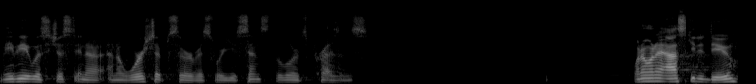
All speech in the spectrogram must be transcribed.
Maybe it was just in a, in a worship service where you sensed the Lord's presence. What I want to ask you to do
